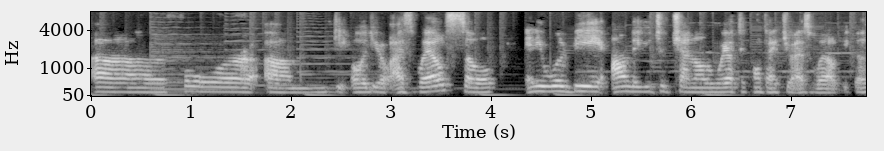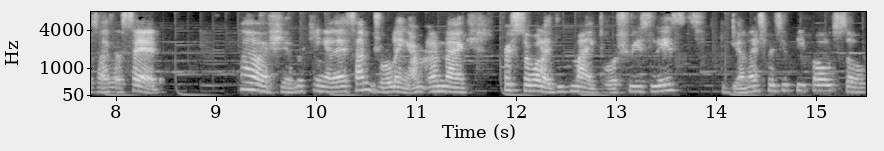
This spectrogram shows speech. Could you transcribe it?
uh, for um, the audio as well. So, and it will be on the YouTube channel where to contact you as well. Because as I said, Oh, if you're looking at this, I'm drooling. I'm, I'm like, first of all, I did my groceries list, to be honest with you people. So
